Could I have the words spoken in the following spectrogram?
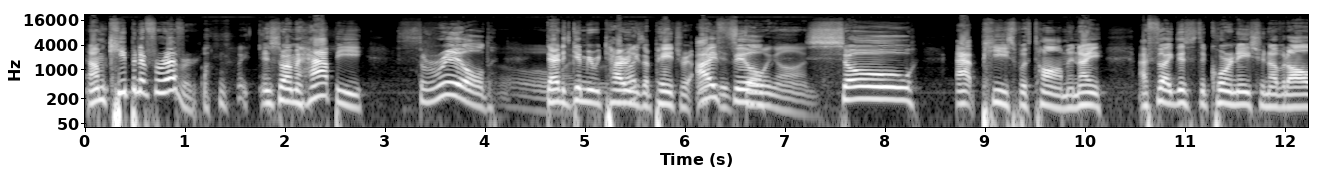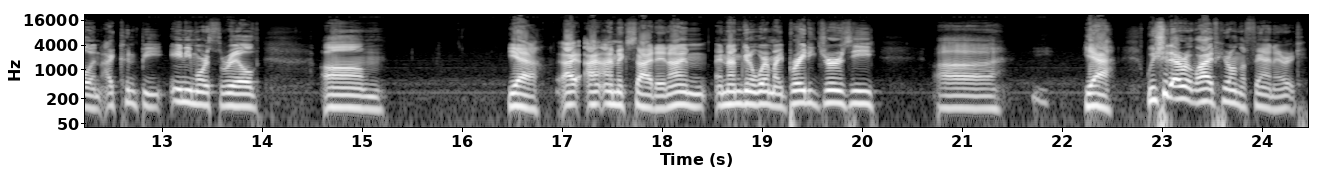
I'm keeping it forever. Oh and so I'm happy, thrilled oh that he's gonna be retiring What- as a Patriot. I feel so at peace with Tom, and I I feel like this is the coronation of it all, and I couldn't be any more thrilled. Um, yeah, I, I I'm excited. I'm and I'm gonna wear my Brady jersey. Uh, yeah, we should air it live here on the fan, Eric.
